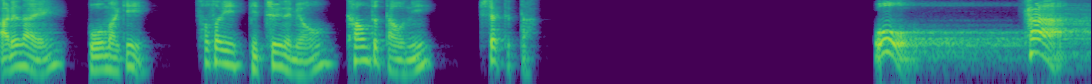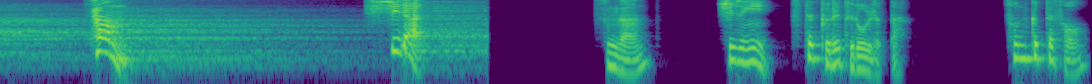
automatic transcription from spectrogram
아레나에 보호막이 서서히 빛을 내며 카운트다운이 시작됐다. 5, 4, 3, 시작! 순간 쉬징이 스태프를 들어올렸다. 손끝에서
